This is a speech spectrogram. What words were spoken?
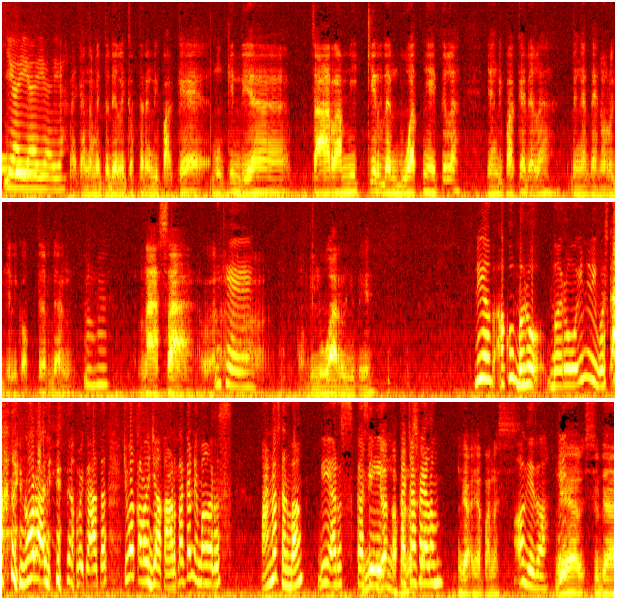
Iya, iya, iya, iya. Nah, karena metode helikopter yang dipakai, mungkin dia cara mikir dan buatnya itulah yang dipakai adalah dengan teknologi helikopter dan Mhm. NASA, Oke. uh, mobil luar gitu ya. Ini aku- baru baru ini nih bos nih Nora nih sampai ke atas. Cuma kalau Jakarta kan emang harus Panas kan bang? Ini harus kasih enggak, enggak kaca panas, film. Nggak, nggak panas. Oh gitu. Ini Dia sudah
